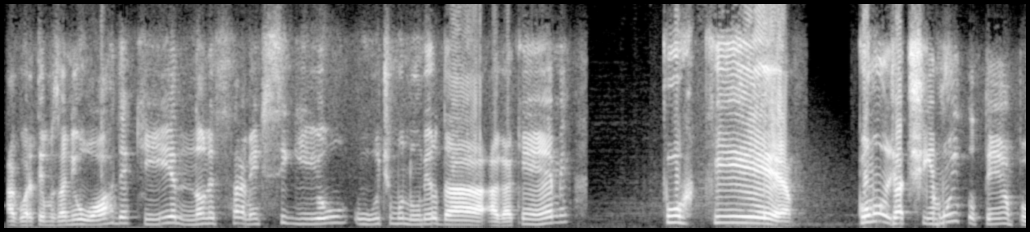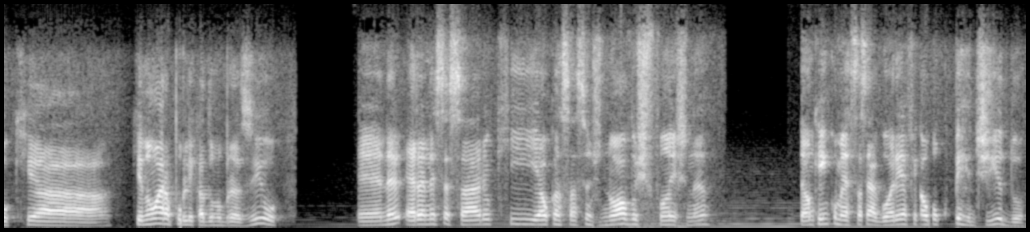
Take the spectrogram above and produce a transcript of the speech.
agora temos a New Order, que não necessariamente seguiu o último número da HQM, porque como já tinha muito tempo que, a, que não era publicado no Brasil, é, né, era necessário que alcançasse os novos fãs, né? Então quem começasse agora ia ficar um pouco perdido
